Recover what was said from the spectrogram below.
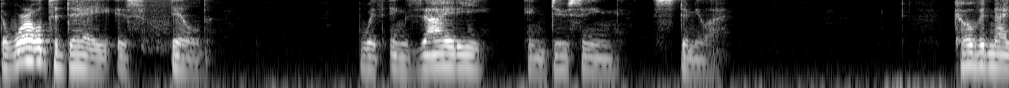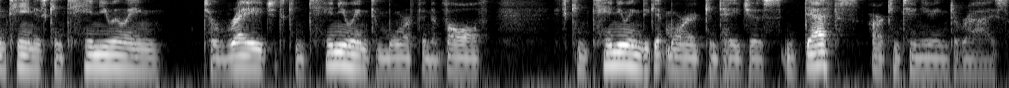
The world today is filled with anxiety inducing stimuli. COVID 19 is continuing to rage, it's continuing to morph and evolve, it's continuing to get more contagious. Deaths are continuing to rise.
